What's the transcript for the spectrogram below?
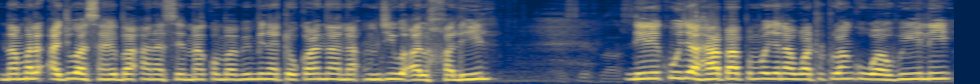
namal ajua sahiba anasema kwamba mimi natokana na mji wa al khalil nilikuja hapa pamoja na watoto wangu wawili.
